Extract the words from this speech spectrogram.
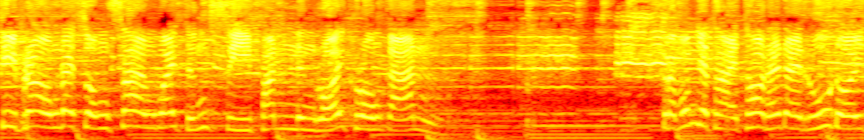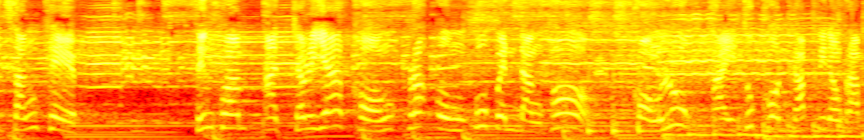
ที่พระองค์ได้ทรงสร้างไว้ถึง 4,100 โครงการ กระผมจะถ่ายทอดให้ได้รู้โดยสังเขปถึงความอัจฉริยะของพระองค์ผู้เป็นดั่งพ่อของลูกไทยทุกคนครับพี่น้องครับ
